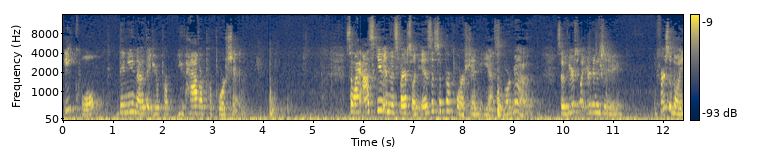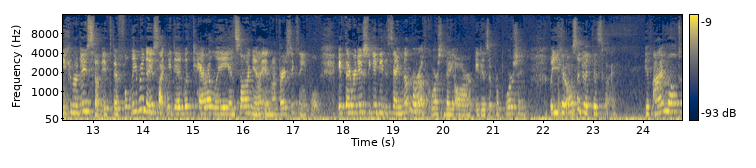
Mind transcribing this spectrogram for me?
equal, then you know that you're you have a proportion. So I ask you in this first one, is this a proportion, yes or no? So here's what you're going to do. Well, first of all, you can reduce them. If they're fully reduced, like we did with Kara Carolee and Sonia in my first example, if they reduce to give you the same number, of course they are, it is a proportion. But you can also do it this way. If I multi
